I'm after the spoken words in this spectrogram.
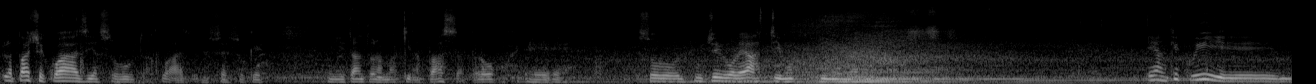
la pace quasi assoluta, quasi, nel senso che ogni tanto una macchina passa, però è solo il fuggevole attimo di un. E anche qui, in,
